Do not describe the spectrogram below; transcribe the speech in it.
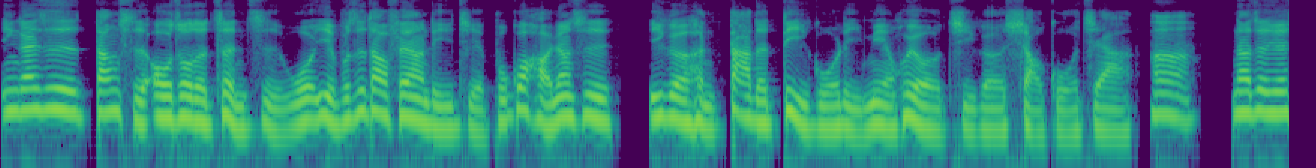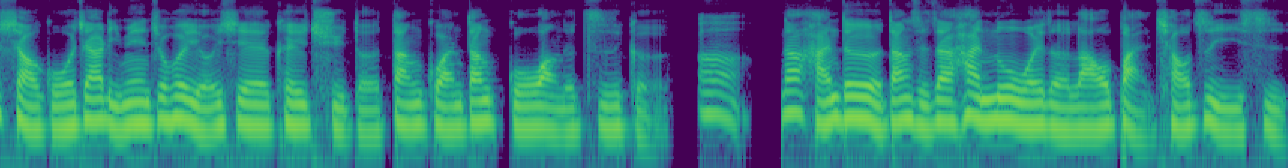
应该是当时欧洲的政治，我也不知道非常理解。不过好像是一个很大的帝国里面会有几个小国家。嗯。那这些小国家里面就会有一些可以取得当官、当国王的资格。嗯，那韩德尔当时在汉诺威的老板乔治一世，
